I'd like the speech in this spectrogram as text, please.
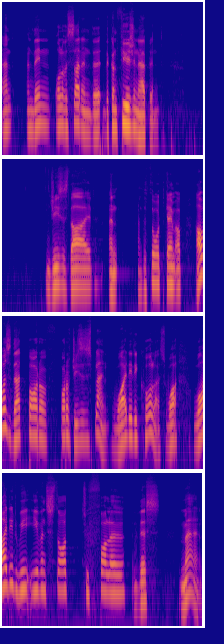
and and then all of a sudden the the confusion happened. Jesus died, and and the thought came up: How was that part of part of Jesus' plan. Why did he call us? Why, why did we even start to follow this man?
